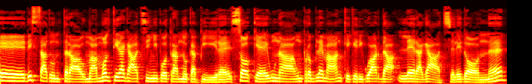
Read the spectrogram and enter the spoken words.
ed è stato un trauma. Molti ragazzi mi potranno capire. So che è una, un problema anche che riguarda le ragazze, le donne,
